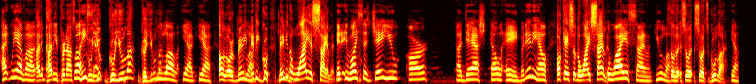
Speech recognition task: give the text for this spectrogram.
I, we have a. How do, how do you pronounce? Well, he Guyu, said, Guyula. Guyula. Gulala. Yeah, yeah. Oh, or maybe Gula. maybe gu, maybe Gula. the Y is silent. It, it, well, he says J U R uh, dash L A. But anyhow. Okay, so the Y is silent. The Y is silent. Gula. So the, so so it's Gula. Yeah.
